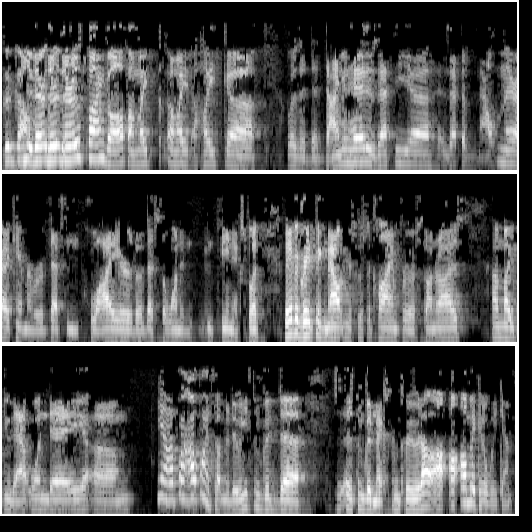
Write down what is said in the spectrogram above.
Good golf. Yeah, there, there there is fine golf. I might I might hike. uh what is it the Diamond Head? Is that the uh is that the mountain there? I can't remember if that's in Hawaii or the that's the one in, in Phoenix. But they have a great big mountain you're supposed to climb for a sunrise. I might do that one day. Um, yeah, I'll find I'll find something to do. Eat some good uh some good Mexican food. I'll I'll, I'll make it a weekend.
